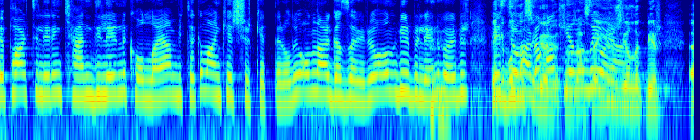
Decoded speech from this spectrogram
ve partilerin kendilerini kollayan bir takım anket şirketleri oluyor. Onlar gaza veriyor. On- Birbirlerini böyle bir Peki bunu besliyorlar nasıl ve halk görüyorsunuz? Aslında yanılıyor 100 yani. yıllık bir e,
